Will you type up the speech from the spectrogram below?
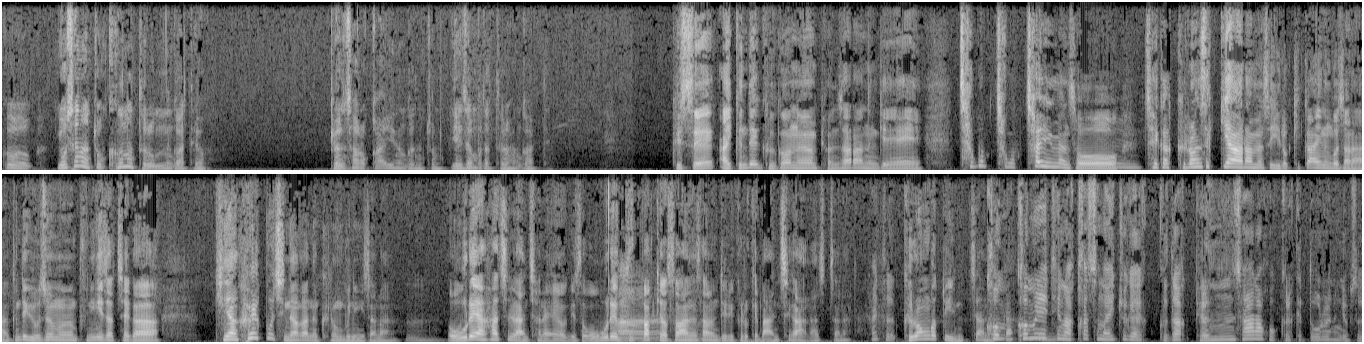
그 요새는 좀 그거는 덜 없는 것 같아요. 변사로 까이는 거는 좀 예전보다 덜 한 것 같아. 글쎄, 아니 근데 그거는 변사라는 게 차곡차곡 차이면서 음. 제가 그런 새끼야라면서 이렇게 까이는 거잖아. 근데 요즘은 분위기 자체가 그냥 훑고 지나가는 그런 분위기잖아. 음. 오래 하질 않잖아요. 여기서 오래 아. 붙박혀서 하는 사람들이 그렇게 많지가 않았잖아. 하여튼 그런 것도 있지 커, 않을까? 커 뮤니티나 카스나 이쪽에 그닥 변사라고 그렇게 떠오르는 게 없어.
